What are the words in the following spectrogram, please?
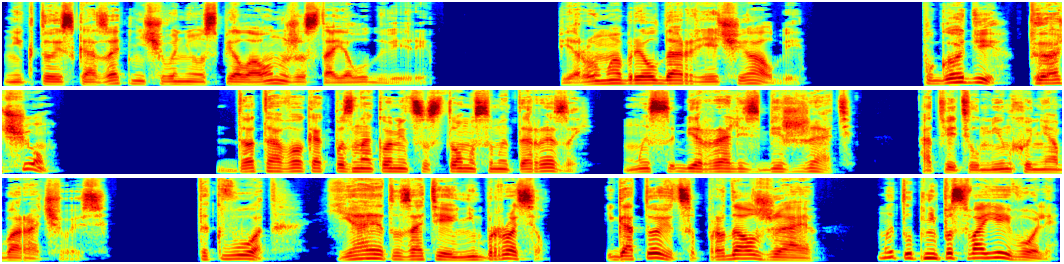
Никто и сказать ничего не успел, а он уже стоял у двери. Первым обрел дар речи Алби. «Погоди, ты о чем? «До того, как познакомиться с Томасом и Терезой, мы собирались бежать», — ответил Минхо, не оборачиваясь. «Так вот, я эту затею не бросил и готовиться продолжаю. Мы тут не по своей воле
